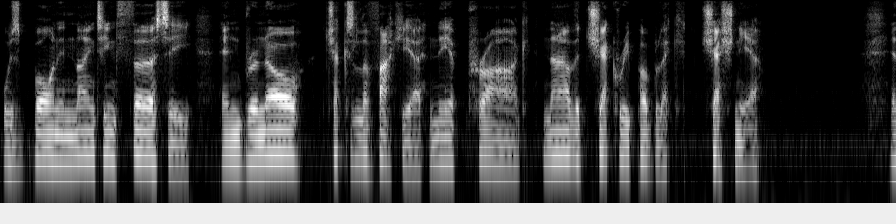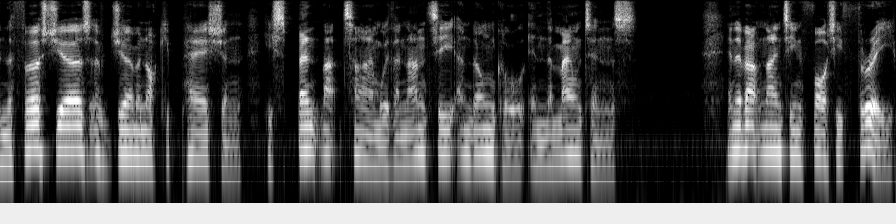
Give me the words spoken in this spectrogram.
was born in 1930 in Brno, Czechoslovakia, near Prague, now the Czech Republic, Czechia. In the first years of German occupation, he spent that time with an auntie and uncle in the mountains. In about 1943,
